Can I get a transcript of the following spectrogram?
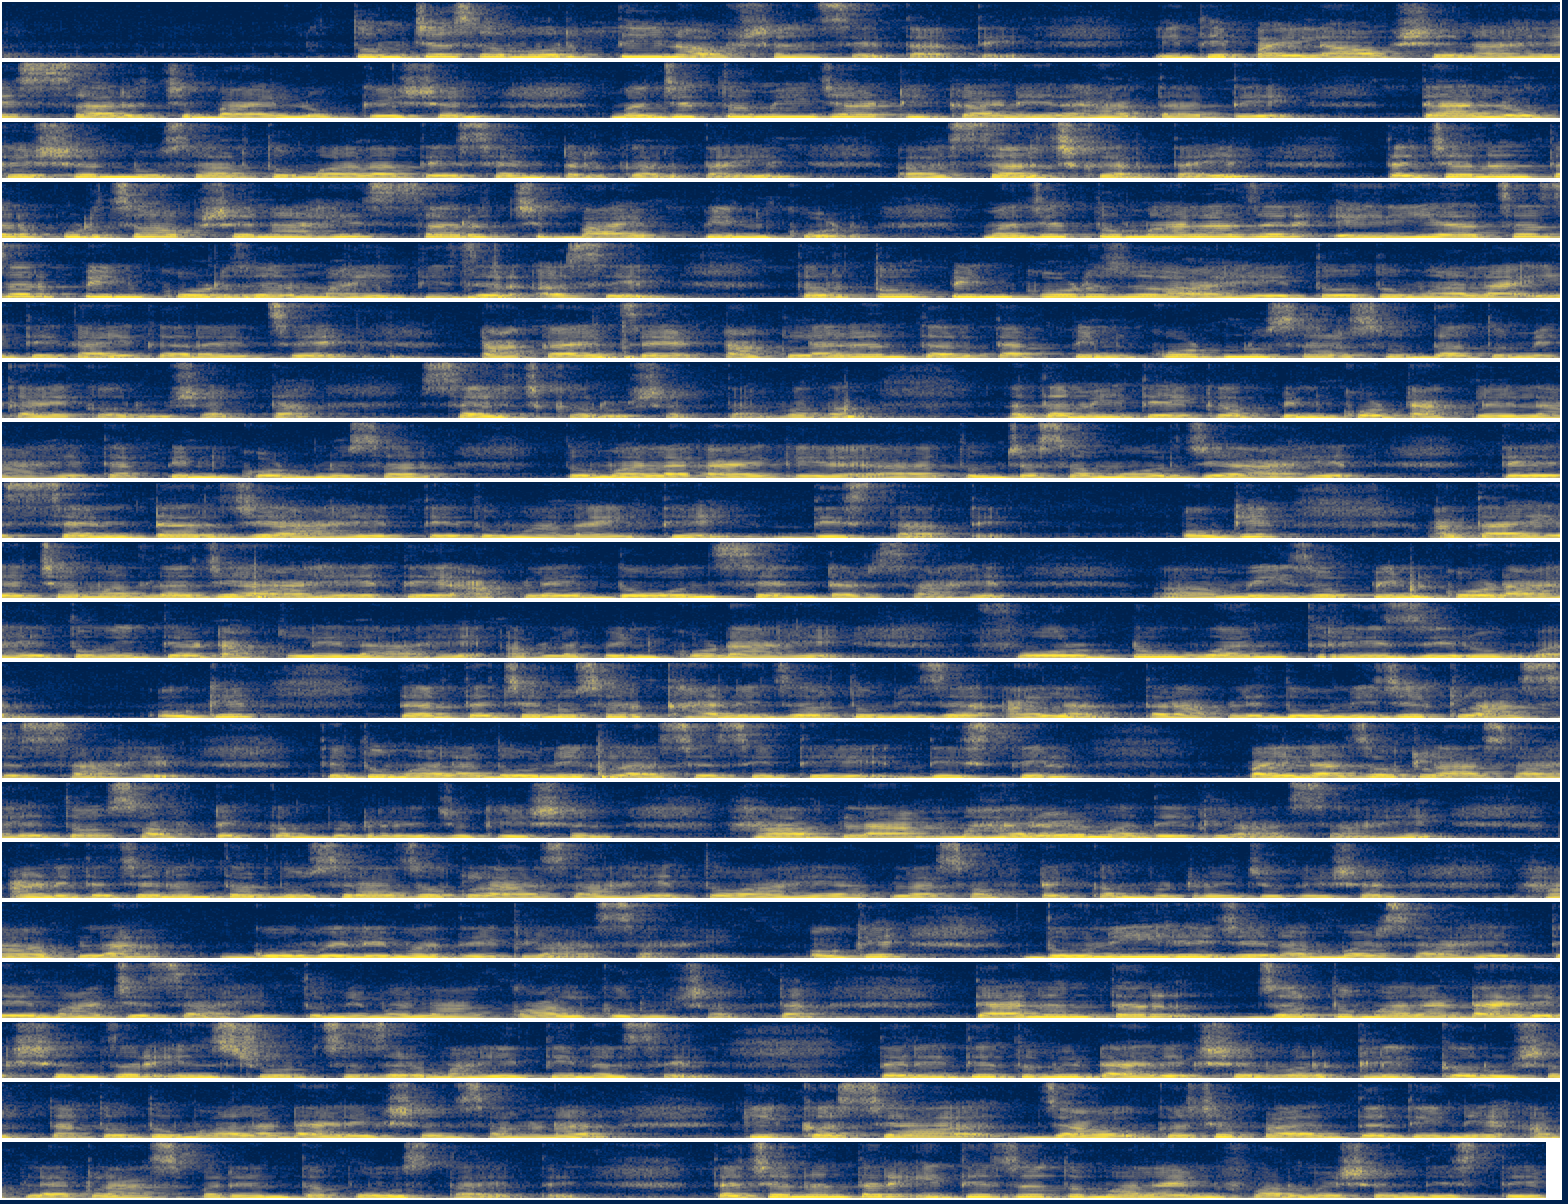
तुमच्यासमोर तीन ऑप्शन्स येतात ते. इथे पहिला ऑप्शन आहे सर्च बाय लोकेशन म्हणजे तुम्ही ज्या ठिकाणी राहता ते त्या लोकेशननुसार तुम्हाला ते सेंटर करता येईल सर्च करता येईल. त्याच्यानंतर पुढचा ऑप्शन आहे सर्च बाय पिनकोड म्हणजे तुम्हाला जर एरियाचा जर पिनकोड जर माहिती जर असेल तर तो पिनकोड जो आहे तो तुम्हाला इथे काय करायचं आहे टाकायचं आहे टाकल्यानंतर त्या पिनकोडनुसार सुद्धा तुम्ही काय करू शकता? सर्च करू शकता. बघा आता मी इथे एक पिनकोड टाकलेला आहे. त्या पिनकोडनुसार तुम्हाला काय के तुमच्यासमोर जे आहेत ते सेंटर जे आहे ते तुम्हाला इथे दिसतात ते. ओके आता याच्यामधलं जे आहे ते आपले दोन सेंटर्स आहेत. मी जो पिनकोड आहे तो इथे टाकलेला आहे. आपला पिनकोड आहे four two one three zero one okay तर त्याच्यानुसार खाली जर तुम्ही जर आलात तर आपले दोन्ही जे क्लासेस आहेत ते तुम्हाला दोन्ही क्लासेस इथे दिसतील. पहिला जो क्लास आहे तो सॉफ्टेक कम्प्युटर एज्युकेशन हा आपला महारळमध्ये क्लास आहे. आणि त्याच्यानंतर दुसरा जो क्लास आहे तो आहे आपला सॉफ्टेक कम्प्युटर एज्युकेशन हा आपला गोवेलीमध्ये क्लास आहे. ओके? दोन्ही हे जे नंबर्स आहेत ते माझेच आहेत तुम्ही मला कॉल करू शकता. त्यानंतर जर तुम्हाला डायरेक्शन जर इन्स्टिट्यूटचं जर माहिती नसेल तर इथे तुम्ही डायरेक्शनवर क्लिक करू शकता. तो तुम्हाला डायरेक्शन सांगणार की कशा जाऊ कशा पद्धतीने आपल्या क्लासपर्यंत पोहोचता येते. त्याच्यानंतर इथे जो तुम्हाला इन्फॉर्मेशन दिसते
